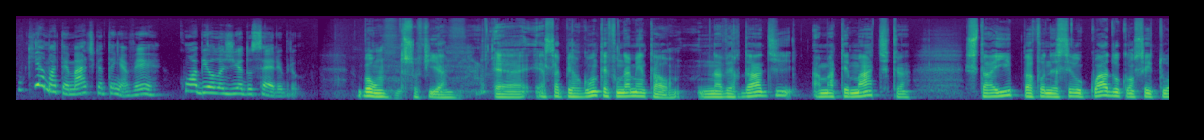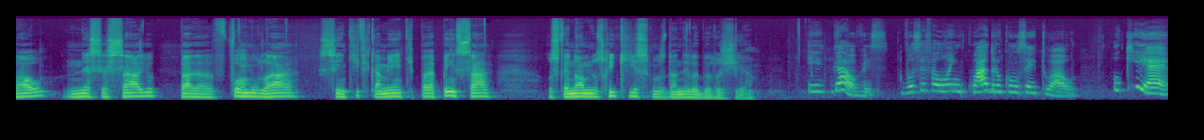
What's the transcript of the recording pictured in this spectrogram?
O que a matemática tem a ver com a biologia do cérebro? Bom, Sofia, é, essa pergunta é fundamental. Na verdade, a matemática está aí para fornecer o quadro conceitual necessário para formular cientificamente, para pensar os fenômenos riquíssimos da neurobiologia. E, Galves, você falou em quadro conceitual. O que é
